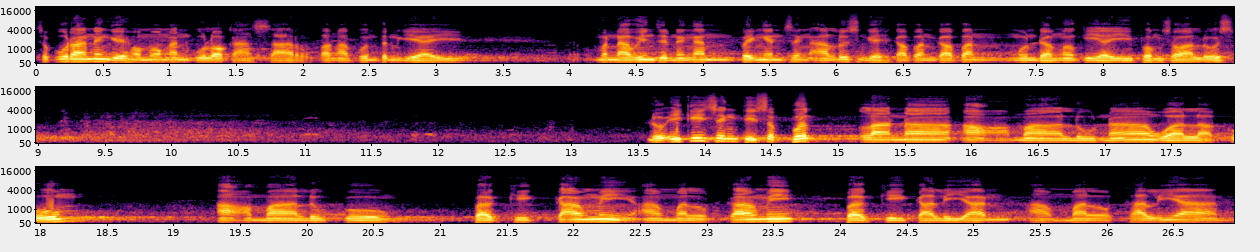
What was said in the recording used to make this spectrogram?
Sepurane nggih omongan kula kasar pangapunten Kiai. Menawi jenengan pengen sing alus nggih kapan-kapan ngundang Kiai bangsa alus. Lho iki sing disebut lana a'maluna walakum a'malukum. Bagi kami amal kami bagi kalian amal kalian.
